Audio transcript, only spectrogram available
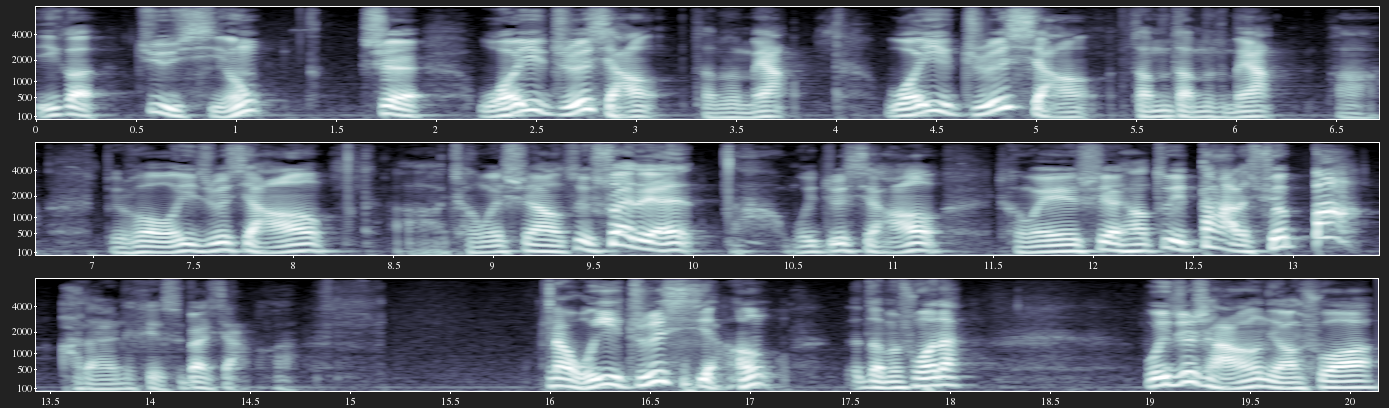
一个句型，是我一直想怎么怎么样，我一直想怎么怎么怎么样啊。比如说，我一直想啊成为世界上最帅的人啊，我一直想成为世界上最大的学霸啊。当然你可以随便想啊。那我一直想怎么说呢？我一直想你要说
